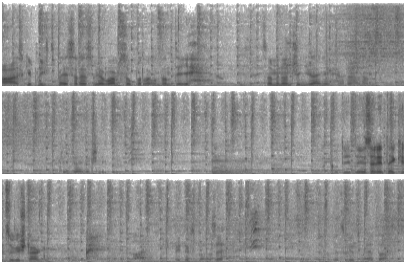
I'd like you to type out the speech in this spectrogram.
Ah, es gibt nichts besseres wie ein warmes Supperl und einen Tee. Jetzt haben wir noch einen Ginger rein, also einen Ginger reingeschnitten. Hm. Gute Idee ist eine Decke zu gestalten. Mittagspause. Und jetzt geht's weiter.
